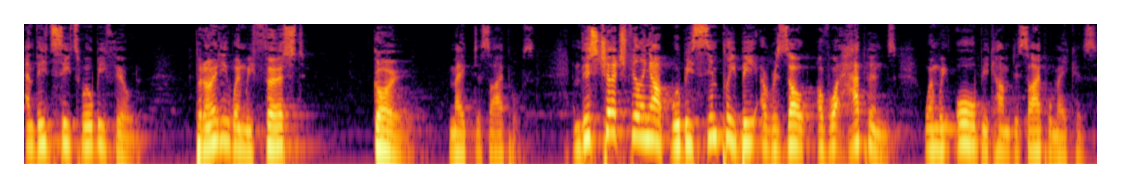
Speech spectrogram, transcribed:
And these seats will be filled, but only when we first go make disciples. And this church filling up will be simply be a result of what happens when we all become disciple makers.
